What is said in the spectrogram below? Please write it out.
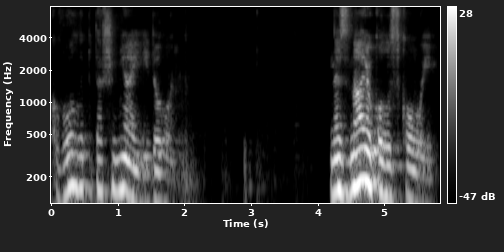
кволе пташеня її долонька. Не знаю колискової,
